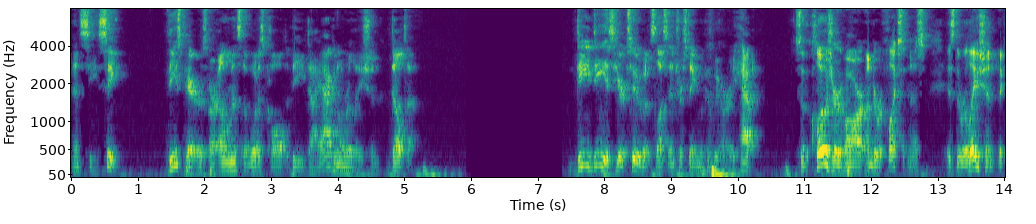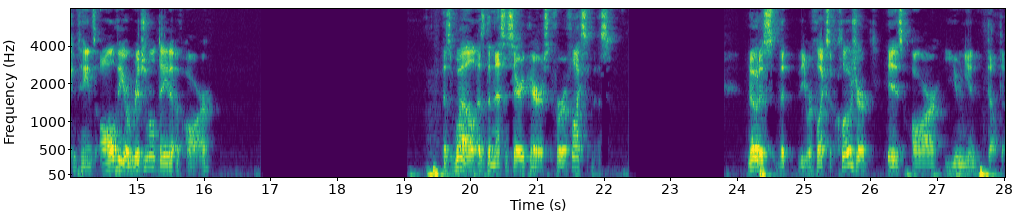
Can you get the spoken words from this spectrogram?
and CC. These pairs are elements of what is called the diagonal relation delta. DD is here too, but it's less interesting because we already have it. So the closure of R under reflexiveness is the relation that contains all the original data of R, as well as the necessary pairs for reflexiveness. Notice that the reflexive closure is R union delta.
